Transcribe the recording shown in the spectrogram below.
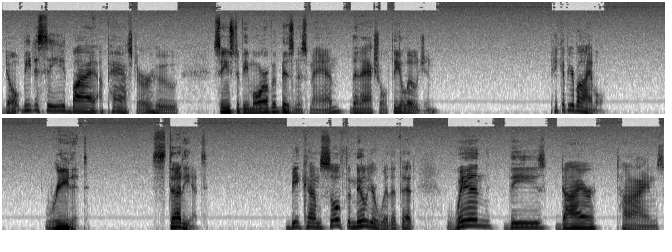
Don't be deceived by a pastor who seems to be more of a businessman than actual theologian. Pick up your Bible. Read it. Study it become so familiar with it that when these dire times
